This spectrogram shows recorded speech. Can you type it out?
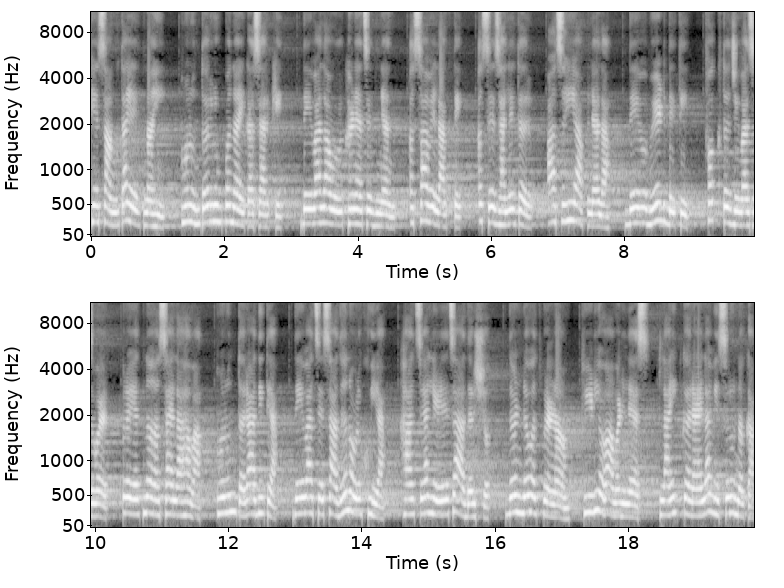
हे सांगता येत नाही. म्हणून तर रूपनायकासारखे देवाला ओळखण्याचे ज्ञान असावे लागते. असे झाले तर आजही आपल्याला देव भेट देतील. फक्त जीवाजवळ प्रयत्न असायला हवा. म्हणून तर आधी त्या देवाचे साधन ओळखूया. हाच या लेळेचा आदर्श. दंडवत प्रणाम. व्हिडिओ आवडल्यास लाईक करायला विसरू नका.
